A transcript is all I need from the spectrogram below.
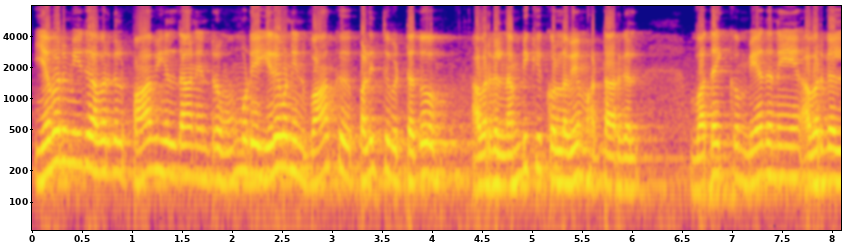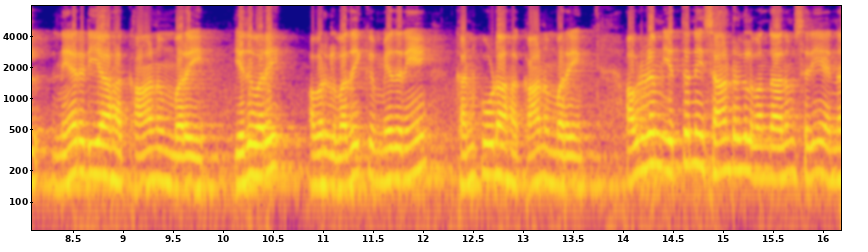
எவர் மீது அவர்கள் பாவிகள்தான் என்ற உம்முடைய இறைவனின் வாக்கு பழித்து விட்டதோ அவர்கள் நம்பிக்கை கொள்ளவே மாட்டார்கள். வதைக்கும் வேதனையை அவர்கள் நேரடியாக காணும் வரை எதுவரை? அவர்கள் வதைக்கும் வேதனையை கண்கூடாக காணும் வரை. அவரிடம் எத்தனை சான்றுகள் வந்தாலும் சரி என்ன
